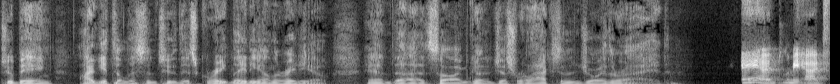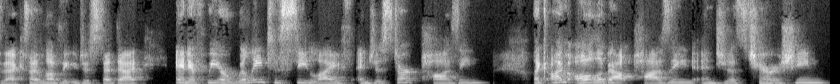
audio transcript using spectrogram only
to being I get to listen to this great lady on the radio. And uh, so I'm going to just relax and enjoy the ride. And let me add to that because I love that you just said that. And if we are willing to see life and just start pausing, like I'm all about pausing and just cherishing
